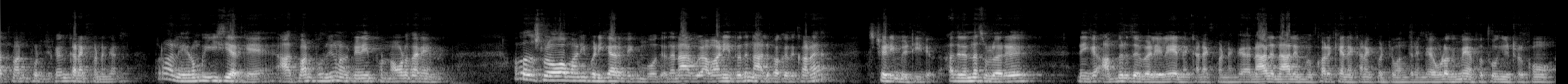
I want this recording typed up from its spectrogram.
ஆத்மானு புரிஞ்சுக்கோங்க கனெக்ட் பண்ணுங்கள் பரவாயில்ல ரொம்ப ஈஸியாக இருக்கே. ஆத்மானு புரிஞ்சு நான் நினைவு பண்ணோட தானே அப்போ ஸ்லோவாக வாணி படிக்க ஆரம்பிக்கும் போது அந்த நான் வாணின்றது நாலு பக்கத்துக்கான ஸ்டடி மெட்டீரியல். அதில் என்ன சொல்லுவார்? நீங்கள் அமிர்த வேலையில் என்னை கனெக்ட் பண்ணுங்கள் நாலு நாலு முக்காலுக்கு என்னை கனெக்ட் பண்ணிட்டு வந்துடுங்க உலகமே அப்போ தூங்கிட்டு இருக்கோம்.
